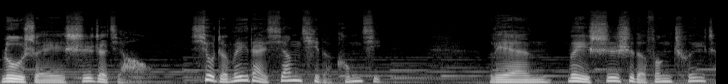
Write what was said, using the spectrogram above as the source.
露水湿着脚，嗅着微带香气的空气，脸为湿湿的风吹着。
